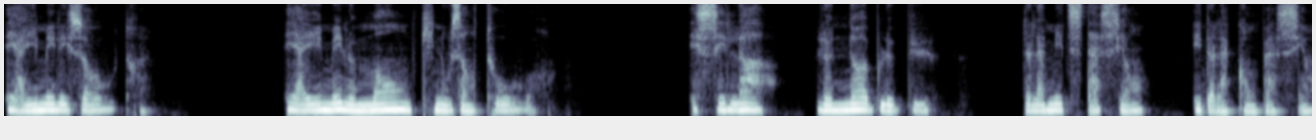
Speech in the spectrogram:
et à aimer les autres, et à aimer le monde qui nous entoure. Et c'est là le noble but de la méditation et de la compassion.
